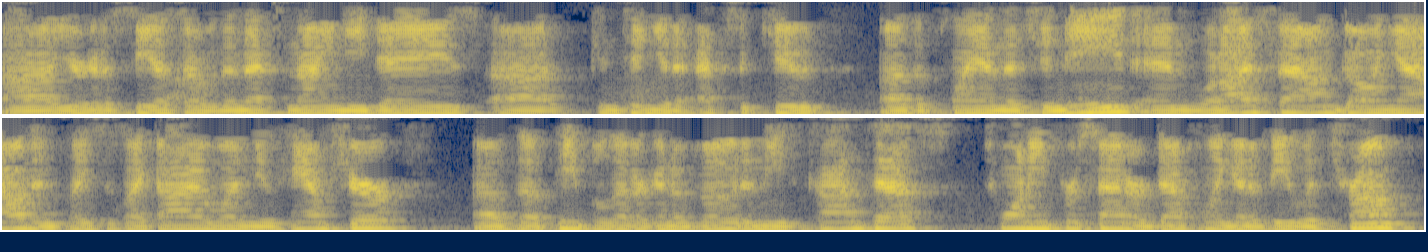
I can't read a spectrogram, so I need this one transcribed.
Uh, you're going to see us over the next 90 days uh, continue to execute uh, the plan that you need. And what I found going out in places like Iowa and New Hampshire, of the people that are going to vote in these contests, 20% are definitely going to be with Trump.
